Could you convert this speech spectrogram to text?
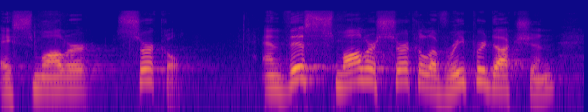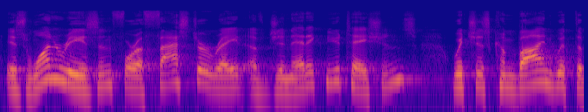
a smaller circle. And this smaller circle of reproduction is one reason for a faster rate of genetic mutations, which is combined with the,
